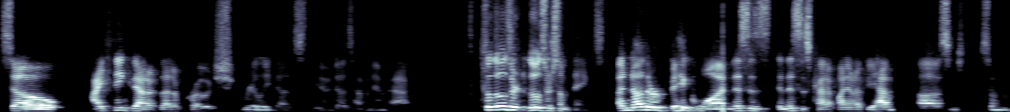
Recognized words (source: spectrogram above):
So I think that that approach really does, you know, does have an impact. So those are, those are some things. Another big one, this is, and this is kind of fun. I don't know if you have uh, some, some,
